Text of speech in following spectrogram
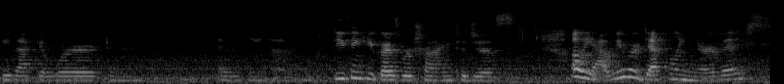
be back at work and everything. I don't know. Do you think you guys were trying to just? Oh yeah, we were definitely nervous,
